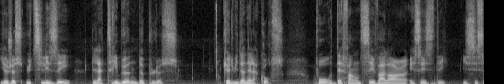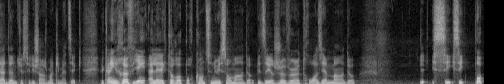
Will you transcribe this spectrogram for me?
juste utilisé la tribune de plus que lui donnait la course pour défendre ses valeurs et ses idées. Ici, ça donne que c'est les changements climatiques. Mais quand il revient à l'électorat pour continuer son mandat, puis dire je veux un troisième mandat, c'est pas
